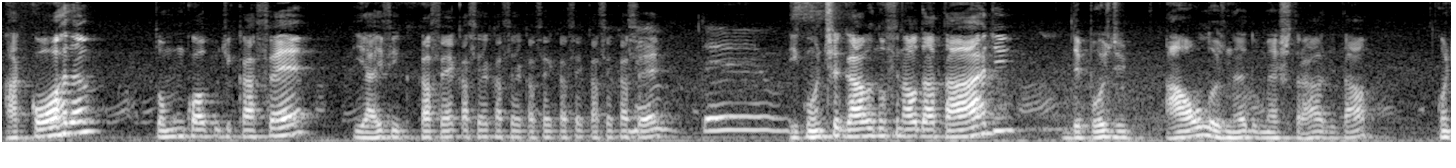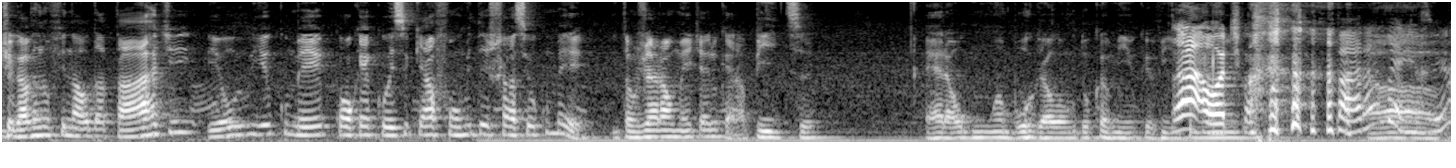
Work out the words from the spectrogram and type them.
acorda, toma um copo de café, e aí fica café, café, café, café, café, café, café. Meu Deus. E quando chegava no final da tarde, depois de aulas, né, do mestrado e tal, quando chegava no final da tarde, eu ia comer qualquer coisa que a fome deixasse eu comer. Então, geralmente era o que? Era pizza, era algum hambúrguer ao longo do caminho que eu vinha Ah, ótimo. Parabéns, ah, viu?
